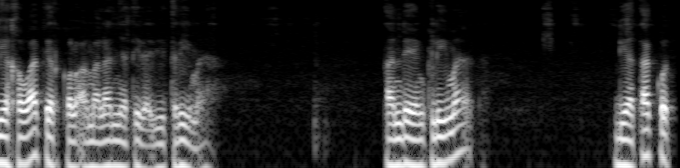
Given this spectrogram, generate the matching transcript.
dia khawatir kalau amalannya tidak diterima. Tanda yang kelima, dia takut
